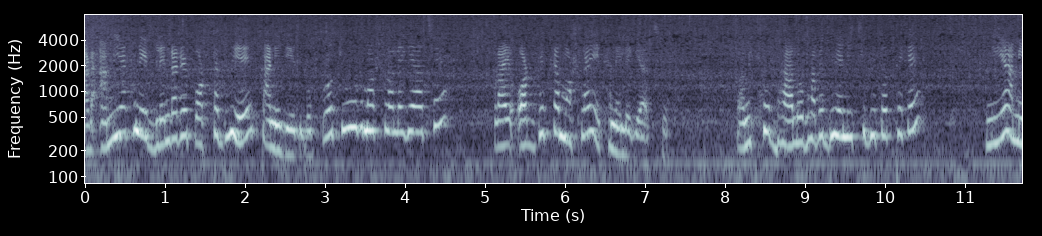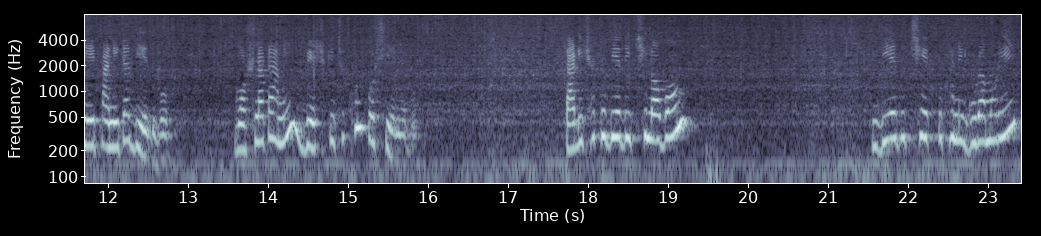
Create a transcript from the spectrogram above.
আর আমি এখন এই ব্লেন্ডারের পটটা ধুয়ে পানি দিয়ে দেবো। প্রচুর মশলা লেগে আছে। প্রায় অর্ধেকটা মশলাই এখানে লেগে আছে। তো আমি খুব ভালোভাবে ধুয়ে নিচ্ছি ভিতর থেকে। নিয়ে আমি এই পানিটা দিয়ে দেবো। মশলাটা আমি বেশ কিছুক্ষণ কষিয়ে নেব। তারই সাথে দিয়ে দিচ্ছি লবণ। দিয়ে দিচ্ছি একটুখানি গুঁড়ামরিচ।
